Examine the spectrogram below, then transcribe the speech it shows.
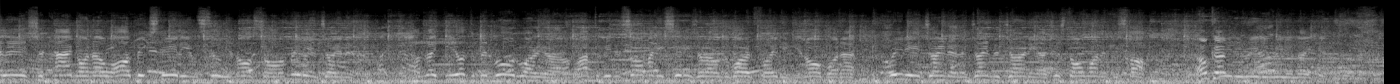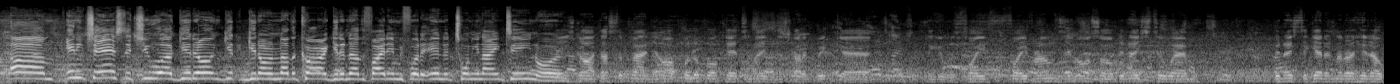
LA, Chicago now, all big stadiums too, you know, so I'm really enjoying it. I'm like the ultimate road warrior. After being in so many cities around the world fighting, you know, but uh, really enjoying it, enjoying the journey. I just don't want it to stop. Okay. Really, really, really like it. Um, any chance that you uh, get on get get on another card, get another fight in before the end of 2019, or? Please God, that's the plan. You know, I'll pull up okay tonight. We just got a quick, uh, I think it was five five rounds. You know, so it'd be nice to um, be nice to get another hit out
